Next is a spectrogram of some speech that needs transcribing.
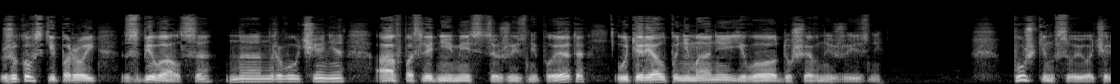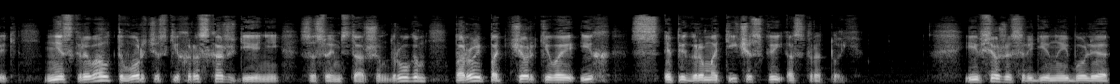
Жуковский порой сбивался на нравоучение, а в последние месяцы жизни поэта утерял понимание его душевной жизни – Пушкин, в свою очередь, не скрывал творческих расхождений со своим старшим другом, порой подчеркивая их с эпиграмматической остротой. И все же среди наиболее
